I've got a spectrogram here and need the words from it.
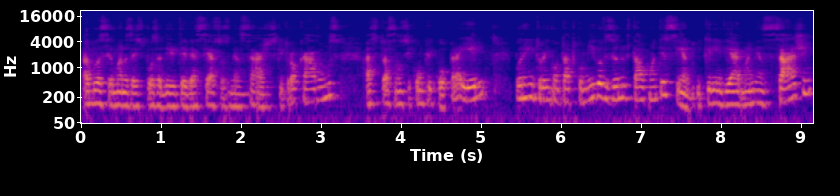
Há duas semanas a esposa dele teve acesso às mensagens que trocávamos, a situação se complicou para ele, porém entrou em contato comigo avisando o que estava acontecendo e queria enviar uma mensagem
